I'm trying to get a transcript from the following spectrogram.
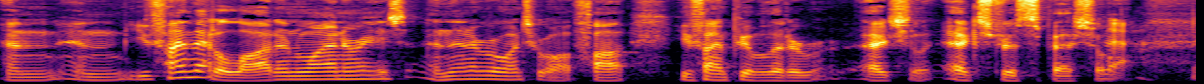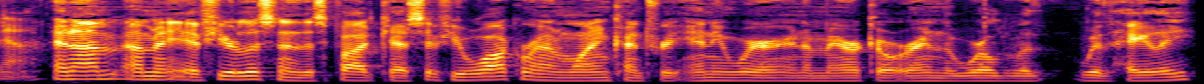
and and you find that a lot in wineries, and then every once in a while you find people that are actually extra special. Yeah, yeah. And I'm I mean, if you're listening to this podcast, if you walk around wine country anywhere in America or in the world with with Haley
